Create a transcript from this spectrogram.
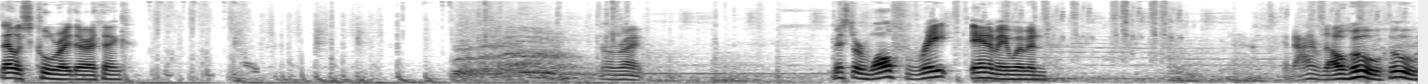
That looks cool right there, I think. Alright. Mr. Wolf Rate Anime Women. I don't know who. Who?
